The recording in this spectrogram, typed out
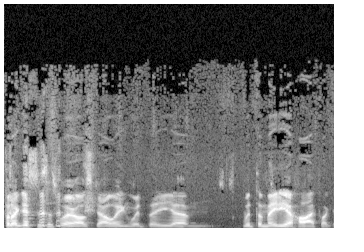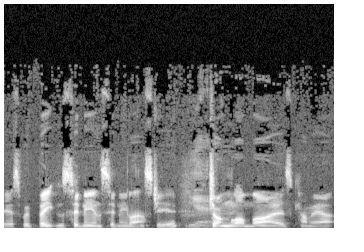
but I guess this is where I was going with the um, with the media hype. I guess we've beaten Sydney and Sydney last year. Yeah. John Longmire's come out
